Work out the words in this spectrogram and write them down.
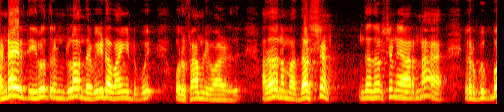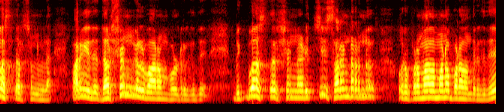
ரெண்டாயிரத்தி இருபத்தி ரெண்டில் அந்த வீடை வாங்கிட்டு போய் ஒரு ஃபேமிலி வாழுது. அதாவது நம்ம தர்ஷன். இந்த தர்ஷன் யாருன்னா இவர் பிக் பாஸ் தர்ஷன் இல்லை. பாருங்கள் இது தர்ஷன்கள் வாரம் போல் இருக்குது பிக் பாஸ் தர்ஷன் நடித்து சரண்டர்னு ஒரு பிரமாதமான படம் வந்திருக்குது.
